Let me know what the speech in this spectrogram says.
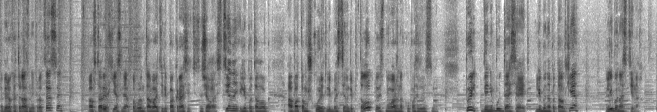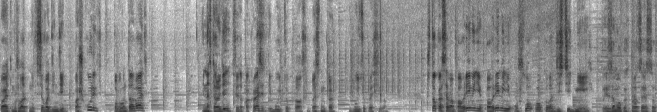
Во-первых, это разные процессы. Во-вторых, если погрунтовать или покрасить сначала стены или потолок, а потом шкурить либо стены, либо потолок, то есть неважно в какой последовательности, пыль где-нибудь досяет, либо на потолке, либо на стенах. Поэтому желательно все в один день пошкурить, погрунтовать, и на второй день все это покрасить, и будет все классно, классненько, и будет все красиво. Что касаемо по времени, по времени ушло около 10 дней из-за мокрых процессов,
